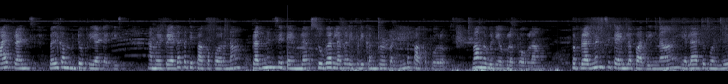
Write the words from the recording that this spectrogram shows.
Hi friends welcome to Priya Techies நம்ம இப்போ எதை பற்றி பார்க்க போகிறோம்னா ப்ரெக்னென்சி டைமில் சுகர் லெவல் எப்படி கண்ட்ரோல் பண்ணுறதுன்னு பார்க்க போகிறோம் வாங்க வீடியோக்குள்ளே போகலாம். இப்போ ப்ரெக்னென்சி டைமில் பார்த்தீங்கன்னா எல்லாத்துக்கும் வந்து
